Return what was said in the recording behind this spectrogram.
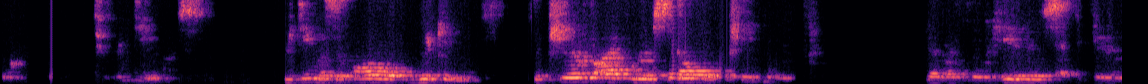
to redeem us. Redeem us of all wickedness, to purify for himself a people that are for his very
